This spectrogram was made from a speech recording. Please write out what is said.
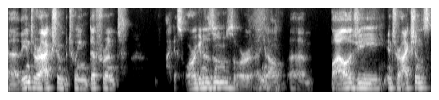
uh, the interaction between different, I guess, organisms or, uh, you know, um, biology interactions.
